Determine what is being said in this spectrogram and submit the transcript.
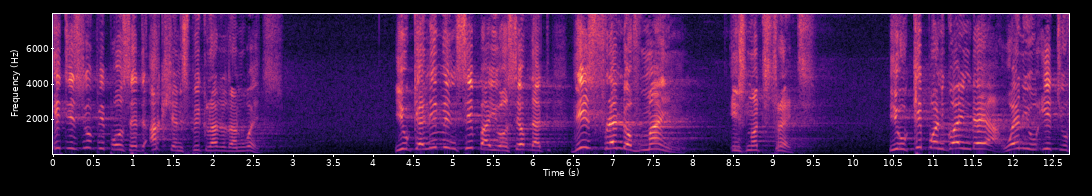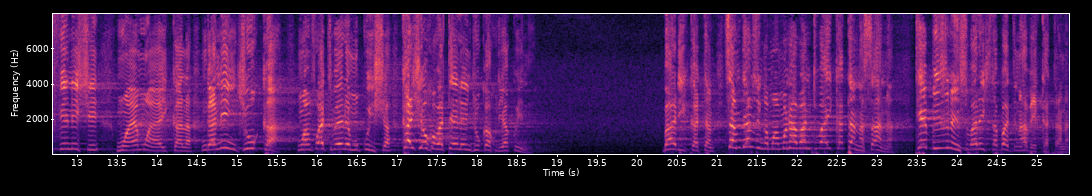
It is you people said actions speak louder than words. You can even see by yourself that this friend of mine is not straight. You keep on going there. When you eat, you finish mwaya mwaya ikala. Ngani njuka. Mwamfuati bele mkuisha. kashe uko batele njuka kulia kwine Bali ikatana. Sometimes nga mwamona abantu baikatana sana. Te business bale chitabadi na ikatana.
